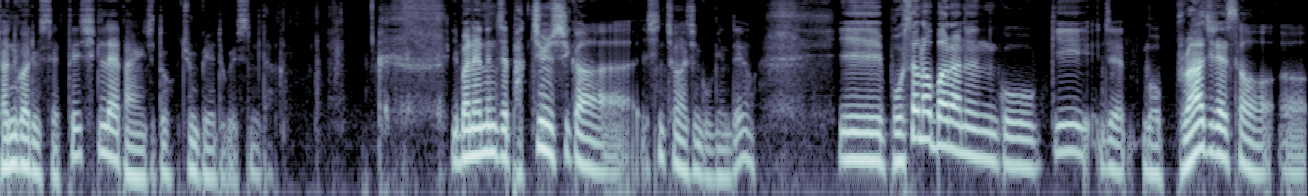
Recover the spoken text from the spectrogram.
견과류 세트, 실내 방향제도 준비해 두고 있습니다. 이번에는 이제 박지윤 씨가 신청하신 곡인데요. 이 보사노바라는 곡이 이제 뭐 브라질에서 어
